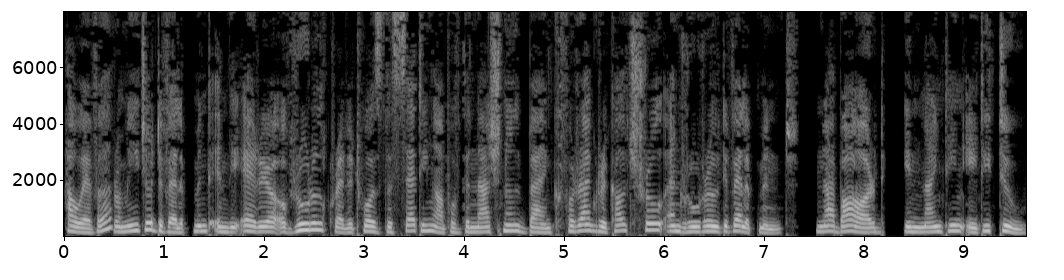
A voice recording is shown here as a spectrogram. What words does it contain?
However, a major development in the area of rural credit was the setting up of the National Bank for Agricultural and Rural Development, NABARD, in 1982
